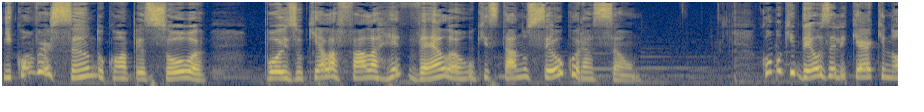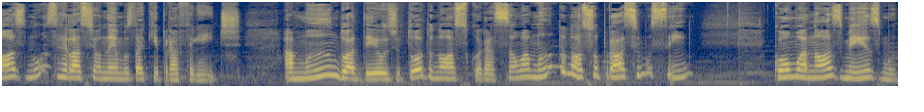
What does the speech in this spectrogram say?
E conversando com a pessoa, pois o que ela fala revela o que está no seu coração. Como que Deus ele quer que nós nos relacionemos daqui para frente? Amando a Deus de todo o nosso coração, amando o nosso próximo sim, como a nós mesmos.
